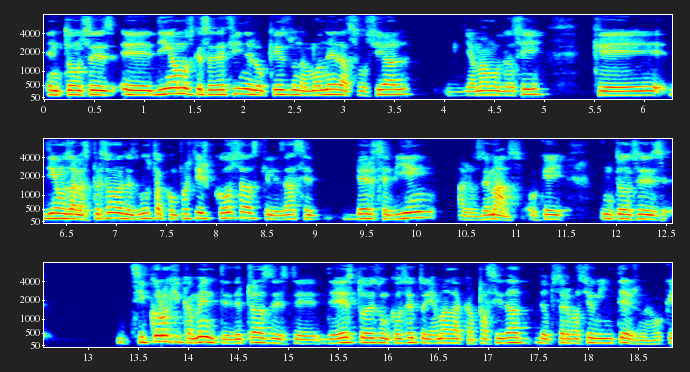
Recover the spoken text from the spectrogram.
Entonces, eh, digamos que se define lo que es una moneda social, llamámoslo así, que, digamos, a las personas les gusta compartir cosas que les hace verse bien a los demás, ¿ok? Entonces, psicológicamente detrás de, este, de esto es un concepto llamado capacidad de observación interna, ¿ok?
